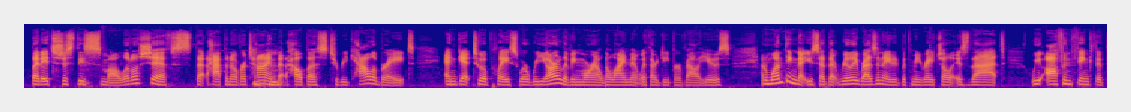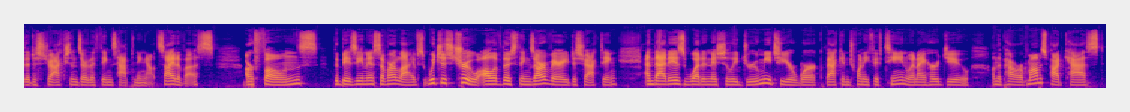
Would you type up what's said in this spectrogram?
but it's just these small little shifts that happen over time mm-hmm. that help us to recalibrate and get to a place where we are living more in alignment with our deeper values. And one thing that you said that really resonated with me, Rachel, is that we often think that the distractions are the things happening outside of us our phones, the busyness of our lives, which is true. All of those things are very distracting. And that is what initially drew me to your work back in 2015 when I heard you on the Power of Moms podcast.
